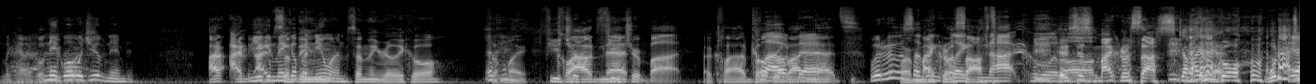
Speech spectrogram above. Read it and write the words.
mechanical. Nick, what would you have named it? I, I, you could make up a new something- one. Something really cool. Something like Future CloudNet, Future Bot. A cloud, Cloud robot Net. nets. What if it was or something Microsoft. like not cool at It's all? just Microsoft Skynet. Google. What are you Yeah,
